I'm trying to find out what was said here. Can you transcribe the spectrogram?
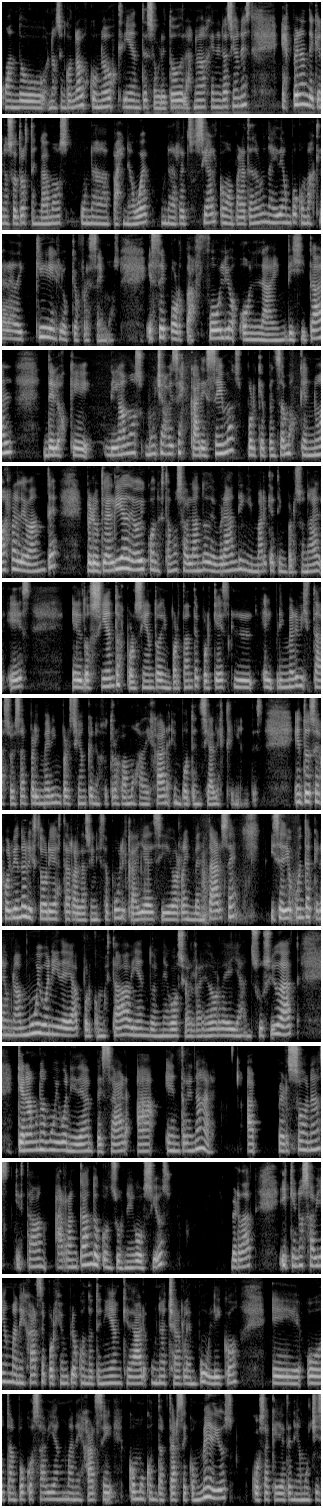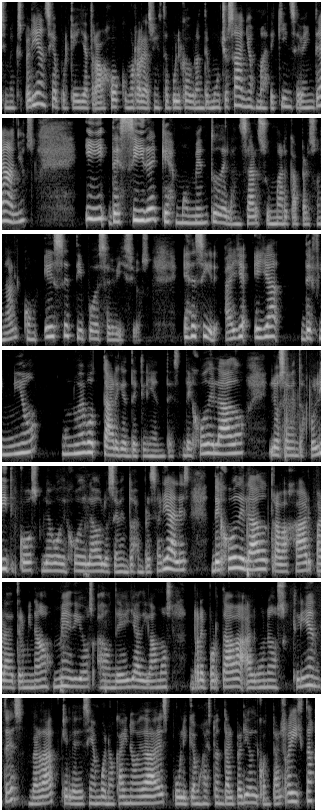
cuando nos encontramos con nuevos clientes, sobre todo las nuevas generaciones, esperan de que nosotros tengamos una página web, una red social, como para tener una idea un poco más clara de qué es lo que ofrecemos. Ese portafolio online, digital, de los que, digamos, muchas veces carecemos porque pensamos que no es relevante, pero que al día de hoy, cuando estamos hablando de branding y marketing personal, es el 200% de importante porque es el primer vistazo, esa primera impresión que nosotros vamos a dejar en potenciales clientes. Entonces, volviendo a la historia esta relacionista pública, ella decidió reinventarse y se dio cuenta que era una muy buena idea, por cómo estaba viendo el negocio alrededor de ella en su ciudad, que era una muy buena idea empezar a entrenar a personas que estaban arrancando con sus negocios ¿verdad? Y que no sabían manejarse, por ejemplo, cuando tenían que dar una charla en público eh, o tampoco sabían manejarse cómo contactarse con medios, cosa que ella tenía muchísima experiencia porque ella trabajó como relacionista pública durante muchos años, más de 15, 20 años, y decide que es momento de lanzar su marca personal con ese tipo de servicios. Es decir, ella, ella definió un nuevo target de clientes. Dejó de lado los eventos políticos, luego dejó de lado los eventos empresariales, dejó de lado trabajar para determinados medios a donde ella, digamos, reportaba a algunos clientes, ¿verdad? Que le decían, bueno, acá hay novedades, publiquemos esto en tal periódico, en tal revista,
